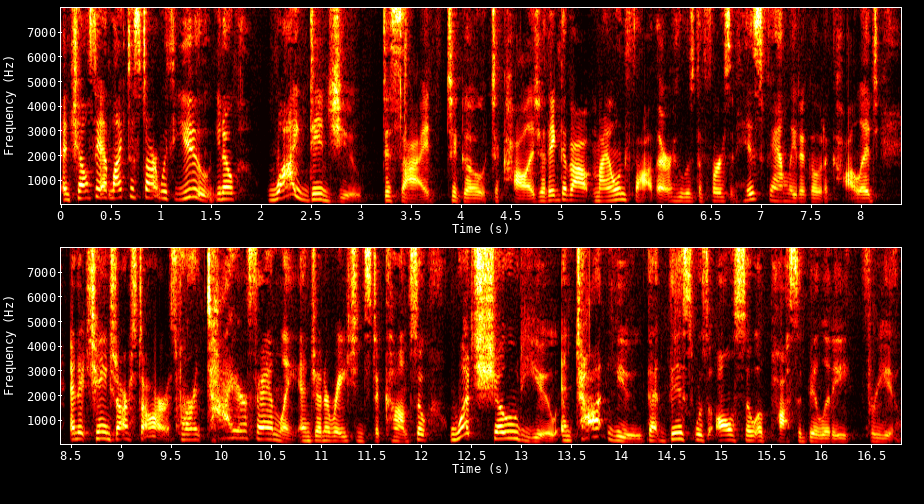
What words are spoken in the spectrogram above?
And Chelsea, I'd like to start with you. You know, why did you decide to go to college? I think about my own father, who was the first in his family to go to college, and it changed our stars for our entire family and generations to come. So, what showed you and taught you that this was also a possibility for you?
